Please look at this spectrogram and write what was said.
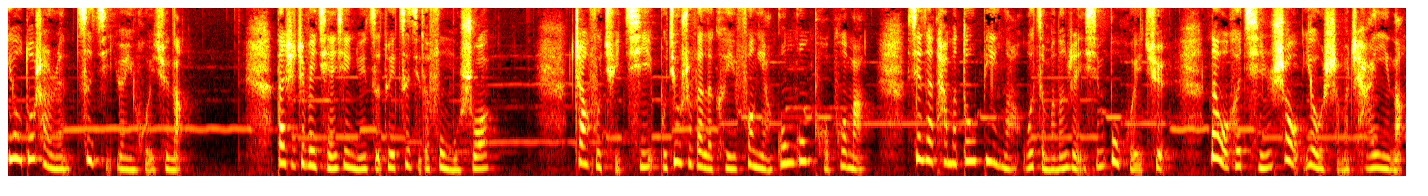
又有多少人自己愿意回去呢？但是这位前姓女子对自己的父母说：“丈夫娶妻不就是为了可以奉养公公婆婆吗？现在他们都病了，我怎么能忍心不回去？那我和禽兽又有什么差异呢？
